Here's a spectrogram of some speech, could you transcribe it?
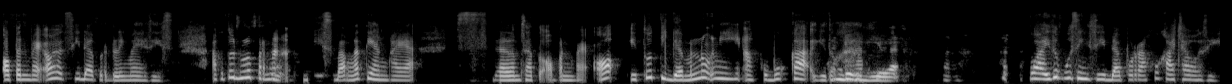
open PO si dapur delima ya sis. Aku tuh dulu pernah Hmm. habis banget yang kayak dalam satu open PO itu tiga menu nih aku buka gitu aduh kan. gila Wah itu pusing sih dapur aku kacau sih.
